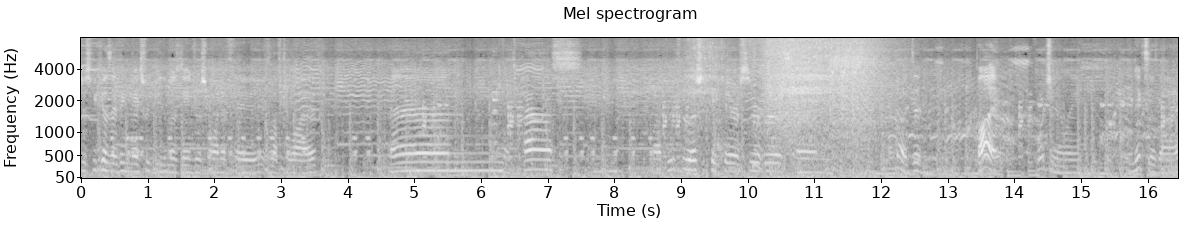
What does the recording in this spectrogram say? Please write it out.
Just because I think Nyx would be the most dangerous one if they if left alive. And let's pass. Now Bufu should take care of Cerberus and no it didn't. But fortunately Nyx will die.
